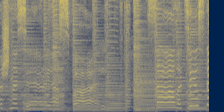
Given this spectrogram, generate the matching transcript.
Нежно-серый асфальт. Золотистую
